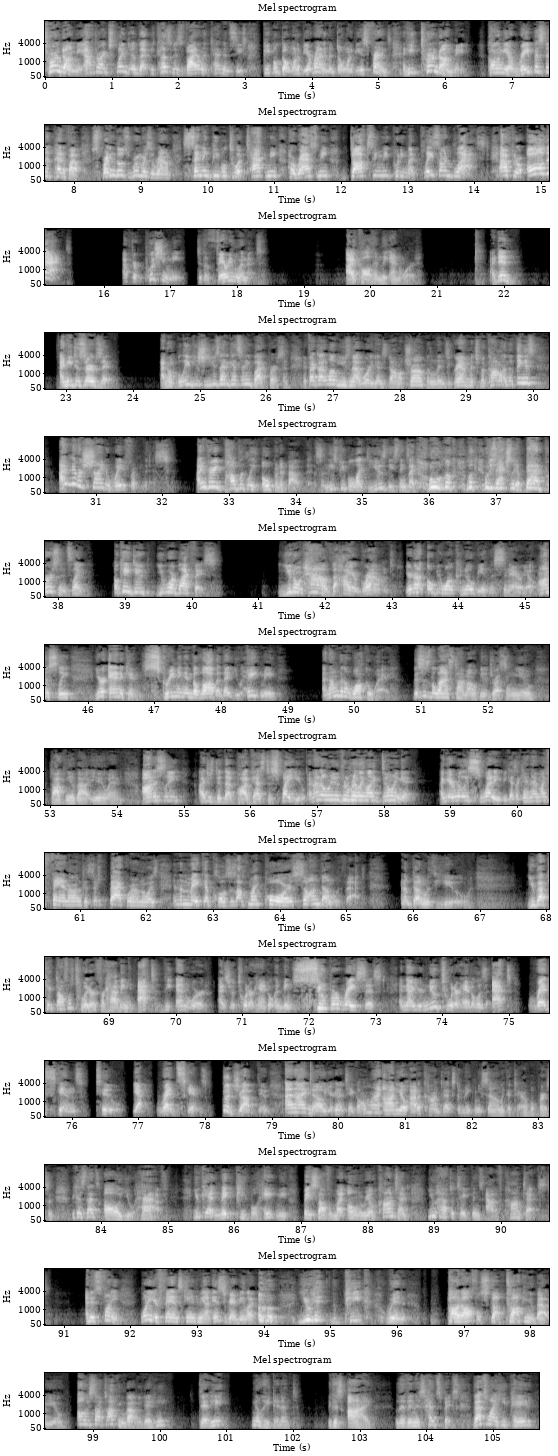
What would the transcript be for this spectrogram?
turned on me after I explained to him that because of his violent tendencies, people don't want to be around him and don't want to be his friends. And he turned on me, calling me a rapist and a pedophile, spreading those rumors around, sending people to attack me, harass me, doxing me, putting my place on blast. After all that, after pushing me to the very limit, I call him the N word. I did. And he deserves it. I don't believe you should use that against any black person. In fact, I love using that word against Donald Trump and Lindsey Graham, Mitch McConnell. And the thing is, I've never shied away from this. I'm very publicly open about this. And these people like to use these things like, oh, look, look, he's actually a bad person. It's like, okay, dude, you wore blackface. You don't have the higher ground. You're not Obi-Wan Kenobi in this scenario. Honestly, you're Anakin screaming in the lava that you hate me, and I'm gonna walk away. This is the last time I'll be addressing you, talking about you, and honestly, I just did that podcast to spite you, and I don't even really like doing it. I get really sweaty because I can't have my fan on because there's background noise and the makeup closes off my pores, so I'm done with that. And I'm done with you. You got kicked off of Twitter for having at the N word as your Twitter handle and being super racist, and now your new Twitter handle is at Redskins2. Yeah, Redskins. Good job, dude. And I know you're going to take all my audio out of context to make me sound like a terrible person because that's all you have. You can't make people hate me based off of my own real content. You have to take things out of context. And it's funny, one of your fans came to me on Instagram being like, "Ugh, you hit the peak when Pod Awful stopped talking about you. Oh, he stopped talking about me, did he? Did he? No, he didn't. Because I live in his headspace. That's why he paid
